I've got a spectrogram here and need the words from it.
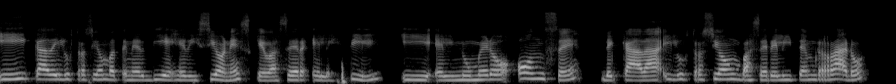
y cada ilustración va a tener 10 ediciones, que va a ser el estilo, y el número 11 de cada ilustración va a ser el ítem raro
